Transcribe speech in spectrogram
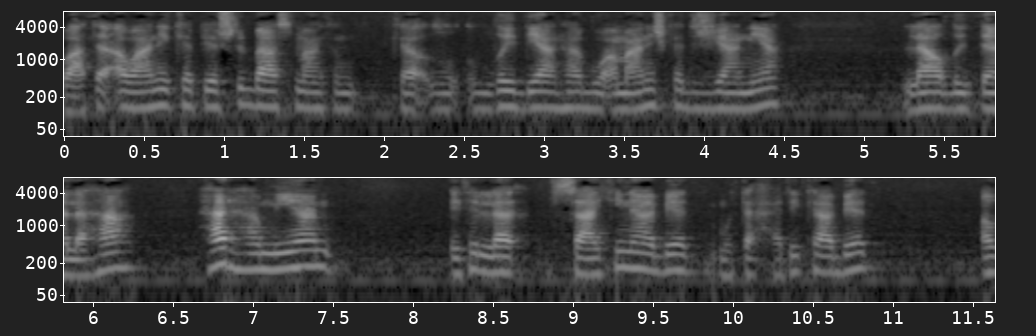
واتە ئەوانەی کە پێشتر باسمانکن کە دڵی دیان هەبوو ئەمانش کە دژیانە لاڵی دەلەها هەر هەمویان ئیتر لە ساکی نابێت متەحریکا بێت ئەو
